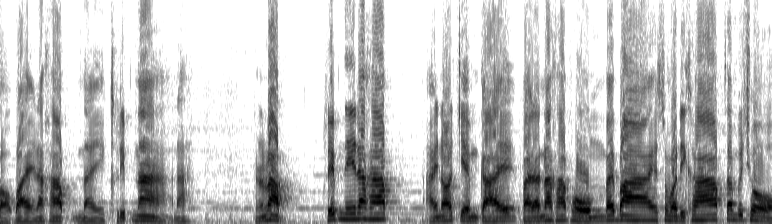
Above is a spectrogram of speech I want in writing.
ต่อไปนะครับในคลิปหน้านะสำหรับคลิปนี้นะครับไอ้นอตเกมไกด์ไปแล้วนะครับผม บ๊ายบาย สวัสดีครับท่านผู้ชม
